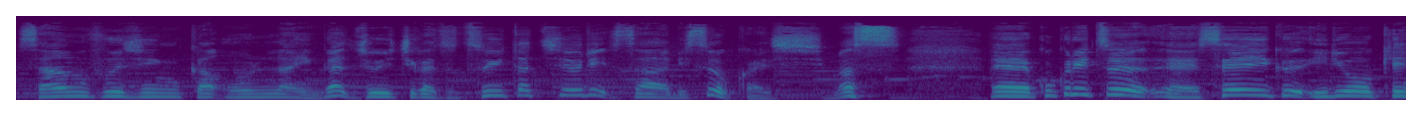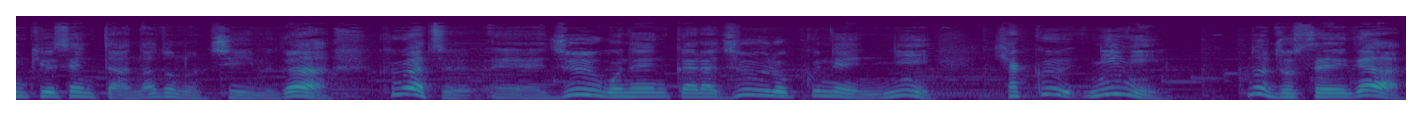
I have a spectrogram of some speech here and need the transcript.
産婦人科オンラインが11月1日よりサービスを開始します、えー、国立、えー、生育医療研究センターなどのチームが9月、えー、15年から16年に102人の女性が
